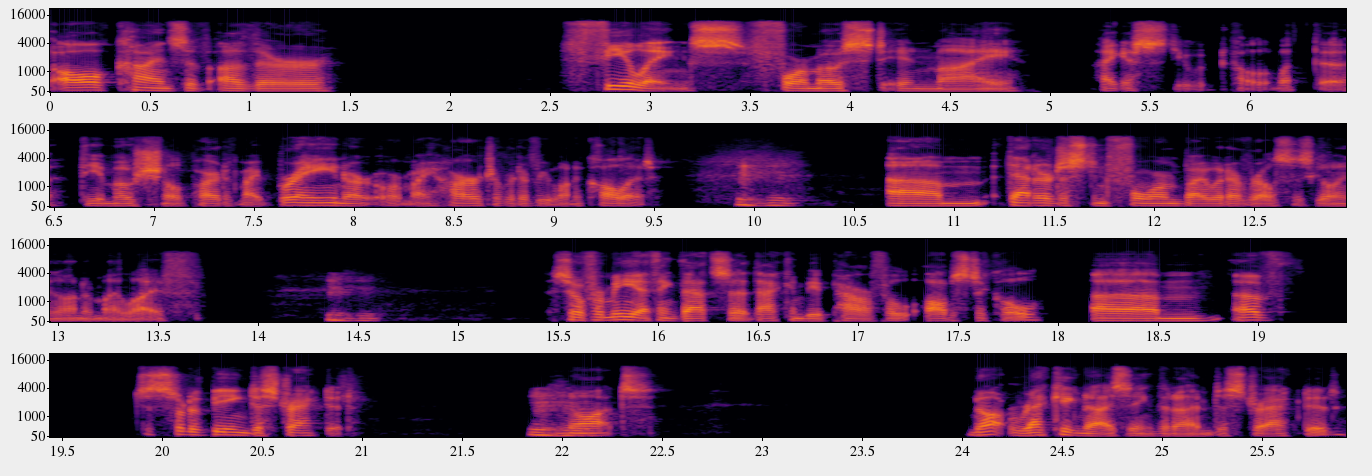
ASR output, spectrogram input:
all kinds of other feelings foremost in my I guess you would call it what the the emotional part of my brain or, or my heart or whatever you want to call it, mm-hmm. um, that are just informed by whatever else is going on in my life. Mm-hmm. So for me, I think that's a, that can be a powerful obstacle um, of just sort of being distracted, mm-hmm. not not recognizing that I'm distracted,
